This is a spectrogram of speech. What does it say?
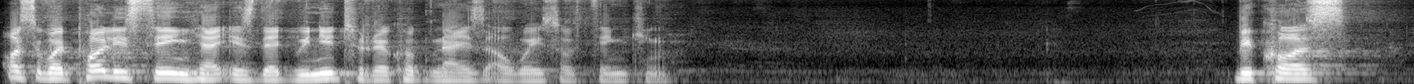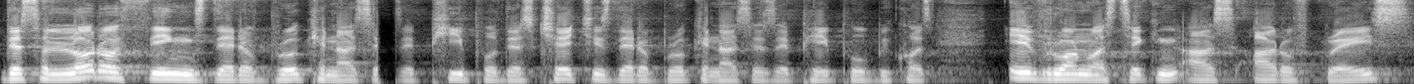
Also, what Paul is saying here is that we need to recognize our ways of thinking. Because there's a lot of things that have broken us as a people. There's churches that have broken us as a people because everyone was taking us out of grace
